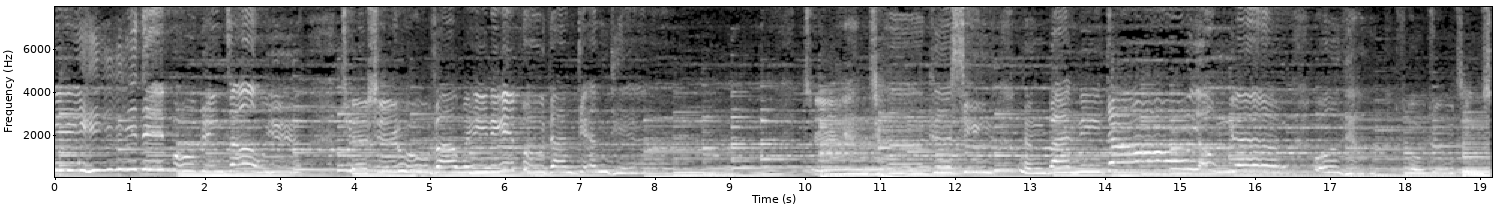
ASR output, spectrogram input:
你的不平遭遇，却是为你负担点点。只愿这颗心能伴你到永远，我俩守住今生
